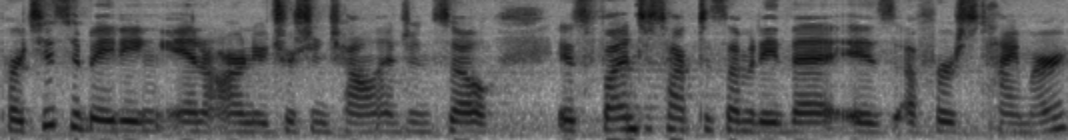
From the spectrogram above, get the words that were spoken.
participating in our nutrition challenge. And so it's fun to talk to somebody that is a first timer.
